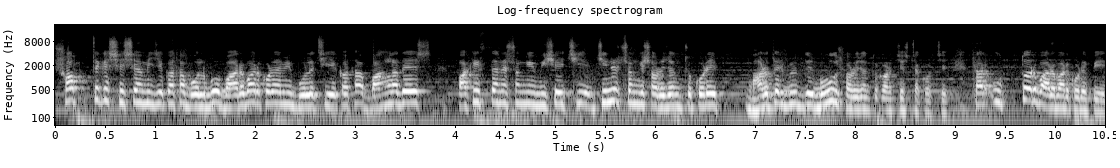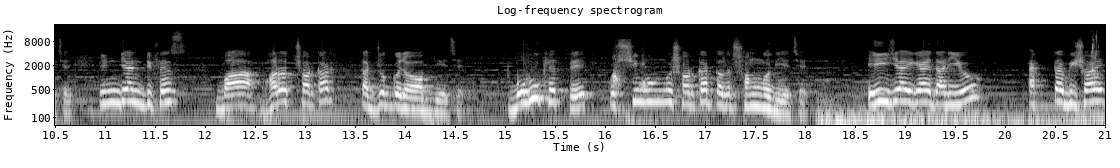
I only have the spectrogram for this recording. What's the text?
সব থেকে শেষে আমি যে কথা বলব, বারবার করে আমি বলেছি এ কথা, বাংলাদেশ পাকিস্তানের সঙ্গে মিশে চীনের সঙ্গে ষড়যন্ত্র করে ভারতের বিরুদ্ধে বহু ষড়যন্ত্র করার চেষ্টা করছে। তার উত্তর বারবার করে পেয়েছে। ইন্ডিয়ান ডিফেন্স বা ভারত সরকার তার যোগ্য জবাব দিয়েছে। বহু ক্ষেত্রে পশ্চিমবঙ্গ সরকার তাদের সঙ্গ দিয়েছে। এই জায়গায় দাঁড়িয়েও একটা বিষয়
